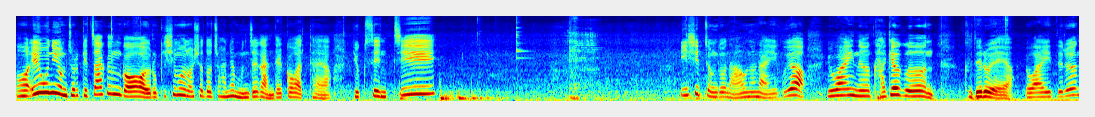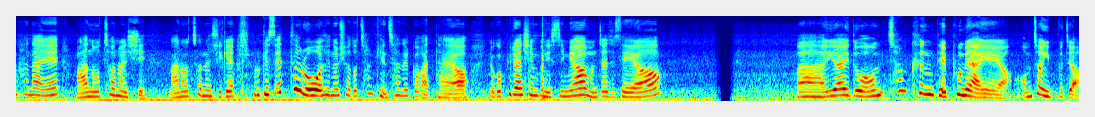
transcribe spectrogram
어, 에오니움 저렇게 작은 거 이렇게 심어 놓으셔도 전혀 문제가 안 될 것 같아요. 6cm 20 정도 나오는 아이고요. 이 아이는 가격은 그대로예요. 이 아이들은 하나에 15,000원씩 15,000원씩에 이렇게 세트로 해 놓으셔도 참 괜찮을 것 같아요. 이거 필요하신 분 있으면 문자 주세요. 와, 이 아이도 엄청 큰 대품의 아이예요. 엄청 이쁘죠?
